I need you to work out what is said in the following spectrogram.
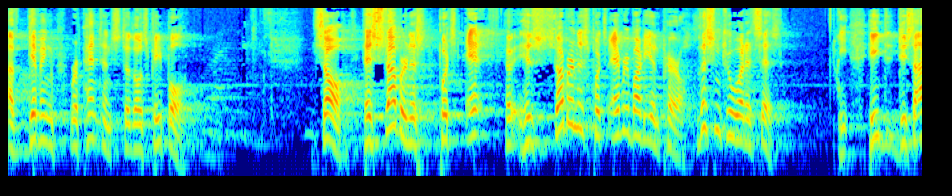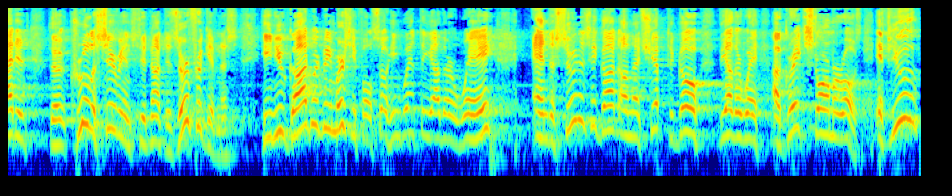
of giving repentance to those people. So his stubbornness puts his stubbornness puts everybody in peril. Listen to what it says. He, he decided the cruel Assyrians did not deserve forgiveness. He knew God would be merciful, so he went the other way. And as soon as he got on that ship to go the other way, a great storm arose. If you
